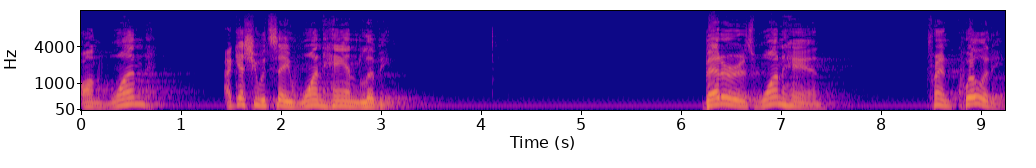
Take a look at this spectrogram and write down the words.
on one, I guess you would say, one hand living. Better is one hand, tranquility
